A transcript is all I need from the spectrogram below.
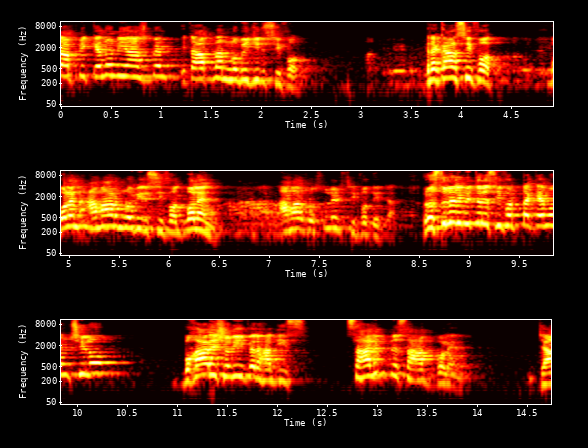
আপনি কেন নিয়ে আসবেন? এটা আপনার কার সিফত? বলেন, আমার নবীর সিফত, বলেন। আমার রসুলের সিফত এটা। রসুলের ভিতরে সিফতটা কেমন ছিল? বুখারী শরীফের হাদিস। সাহালিবনে সাহাব বলেন যা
